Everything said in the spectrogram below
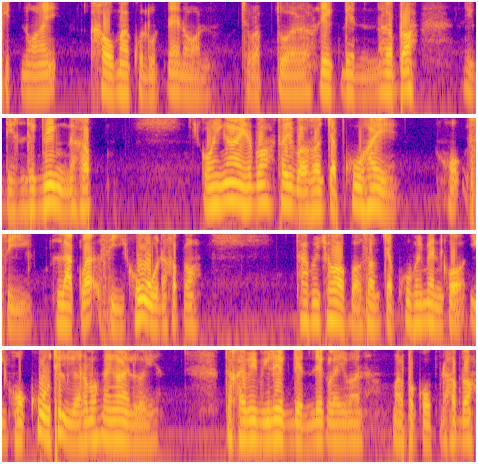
ผิดน้อยเข้ามากกว่าหลุดแน่นอนสำหรับตัวเลขเด่นนะครับเนาะเลขเด่นเลขวิ่งนะครับก็ง่ายๆครับเนาะถ้าจะบอกสอนจับคู่ให้หกสี่ หลักละสี่คู่นะครับเนาะถ้าไม่ชอบบอกซ้ำจับคู่ไม่แม่นก็อีกหกคู่ที่เหลือนะง่ายๆเลย ถ้าใครไม่มีเลขเด่นเลขอะไรมามาประกบนะครับเนาะ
